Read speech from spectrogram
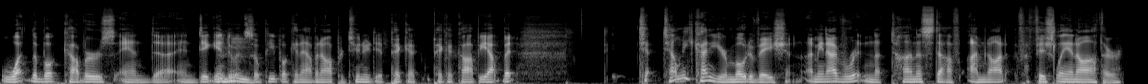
what the book covers and uh, and dig into Mm-hmm. it so people can have an opportunity to pick a pick a copy up. But T- tell me kind of your motivation. I mean, I've written a ton of stuff. I'm not officially an author.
